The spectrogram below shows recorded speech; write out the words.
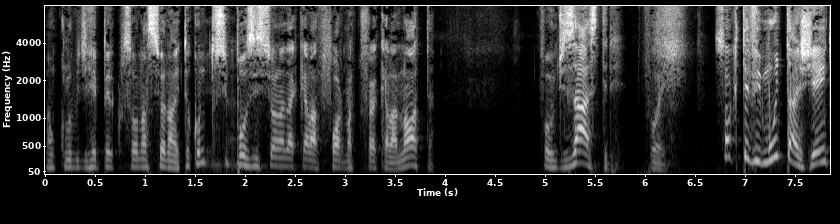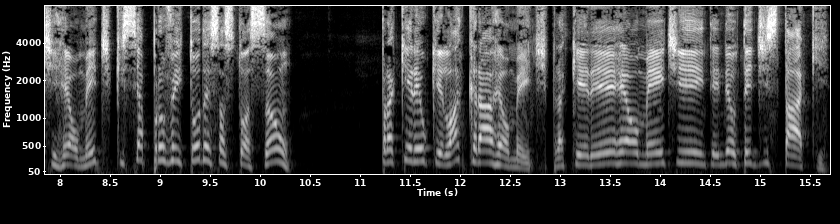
É um clube de repercussão nacional. Então, quando tu se posiciona daquela forma que foi aquela nota, foi um desastre. Foi. Só que teve muita gente realmente que se aproveitou dessa situação pra querer o quê? Lacrar realmente, Pra querer realmente, entendeu? Ter destaque,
